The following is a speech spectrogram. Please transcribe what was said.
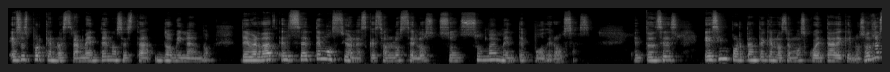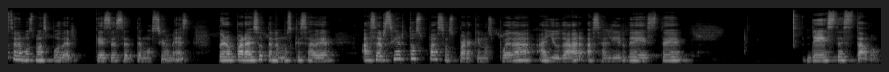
Eso es porque nuestra mente nos está dominando. De verdad, el set de emociones que son los celos son sumamente poderosas. Entonces, es importante que nos demos cuenta de que nosotros tenemos más poder que ese set de emociones, pero para eso tenemos que saber hacer ciertos pasos para que nos pueda ayudar a salir de este, de este estado.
